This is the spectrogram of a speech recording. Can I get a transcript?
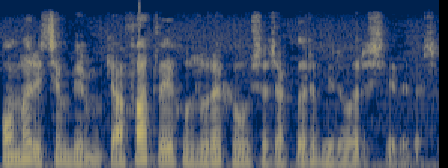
onlar için bir mükafat ve huzura kavuşacakları bir varış yeridir.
